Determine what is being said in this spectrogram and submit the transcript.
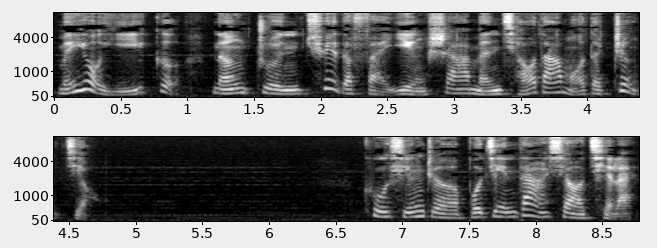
没有一个能准确的反映沙门乔达摩的正教。”苦行者不禁大笑起来，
